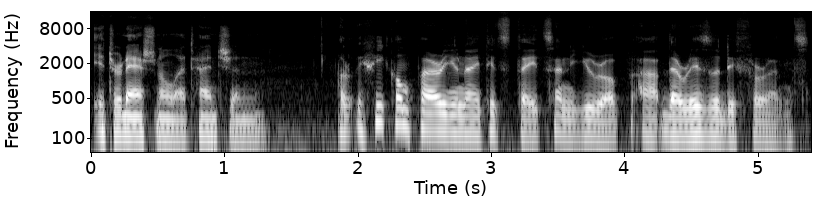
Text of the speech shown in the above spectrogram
international attention? Well, if we compare United States and Europe, uh, there is a difference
